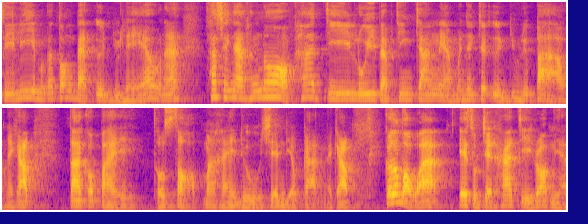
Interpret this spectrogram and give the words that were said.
ซีรีส์มันก็ต้องแบตอึดอยู่แล้วนะถ้าใช้งานข้างนอก 5G ลุยแบบจริงจังเนี่ยมันยังจะอึดอยู่หรือเปล่านะครับต้าก็ไปทดสอบมาให้ดูเช่นเดียวกันนะครับ ก็ต้องบอกว่า A07 5G รอบนี้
